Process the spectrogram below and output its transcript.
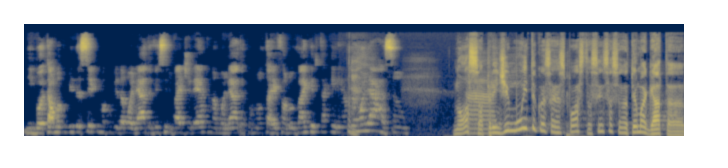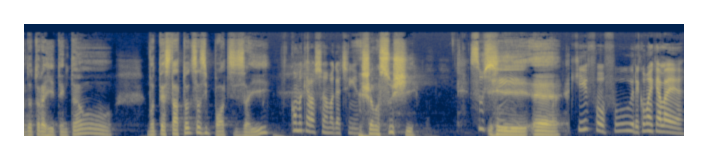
e botar uma comida seca uma comida molhada, ver se ele vai direto na molhada, como o Altair falou, vai que ele está querendo molhar a ração. Nossa, Ai. aprendi muito com essa resposta. Sensacional. Eu tenho uma gata, doutora Rita, então vou testar todas as hipóteses aí. Como é que ela chama, gatinha? Chama Sushi. Sushi? E, é... Que fofura. Como é que ela é?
